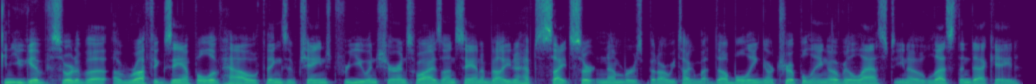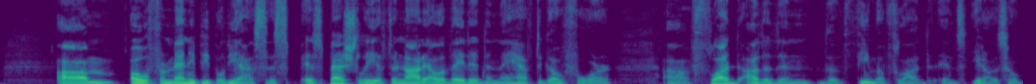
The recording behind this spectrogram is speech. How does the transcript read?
can you give sort of a, a, rough example of how things have changed for you insurance wise on Sanibel? You don't have to cite certain numbers, but are we talking about doubling or tripling over the last, you know, less than decade? Um, oh, for many people, yes, especially if they're not elevated and they have to go for uh, flood other than the FEMA flood. And, you know, so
